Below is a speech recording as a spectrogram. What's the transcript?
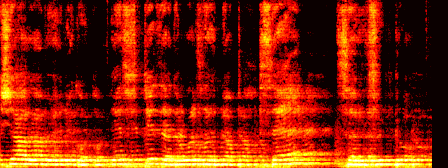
MashaAllah, very good. Next is the other one send up. Say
